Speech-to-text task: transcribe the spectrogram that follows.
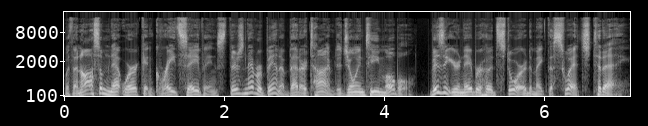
With an awesome network and great savings, there's never been a better time to join T Mobile. Visit your neighborhood store to make the switch today.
